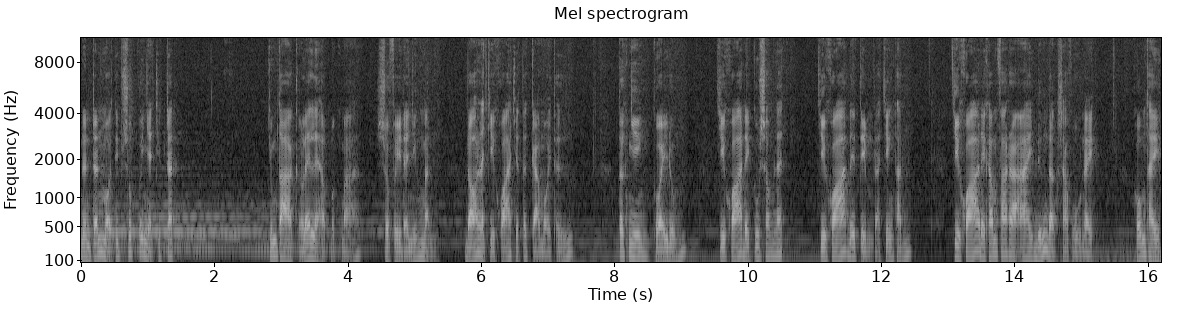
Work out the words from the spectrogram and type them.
nên tránh mọi tiếp xúc với nhà chức trách. Chúng ta cần lấy lại hộp mật mã, Sophie đã nhấn mạnh. Đó là chìa khóa cho tất cả mọi thứ. Tất nhiên, cô ấy đúng. Chìa khóa để cứu sống Led, Chìa khóa để tìm ra chiến thánh. Chìa khóa để khám phá ra ai đứng đằng sau vụ này. Khốn thay,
